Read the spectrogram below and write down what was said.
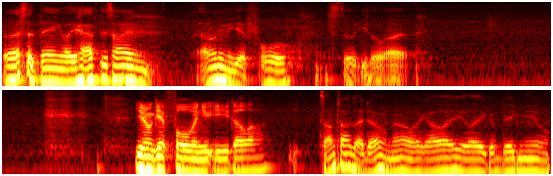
But that's the thing. Like half the time, I don't even get full. I still eat a lot. you don't get full when you eat a lot. Sometimes I don't know. Like I'll eat like a big meal,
